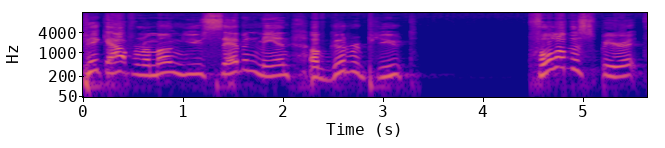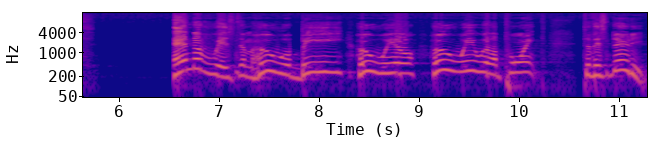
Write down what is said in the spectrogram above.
pick out from among you seven men of good repute, full of the Spirit and of wisdom, who will be, who will, who we will appoint to this duty.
